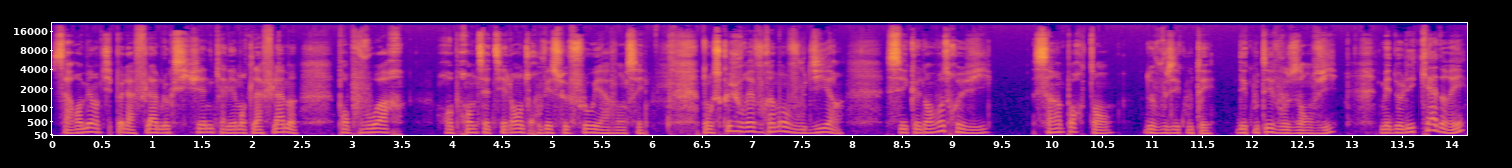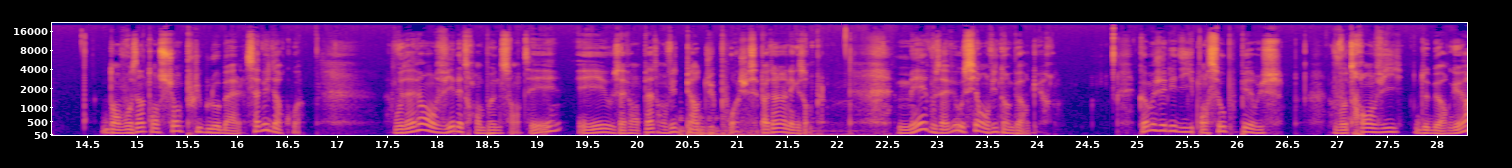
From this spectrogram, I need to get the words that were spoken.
Ça remet un petit peu la flamme, l'oxygène qui alimente la flamme pour pouvoir reprendre cet élan, trouver ce flot et avancer. Donc ce que je voudrais vraiment vous dire, c'est que dans votre vie, c'est important de vous écouter, d'écouter vos envies, mais de les cadrer dans vos intentions plus globales. Ça veut dire quoi? Vous avez envie d'être en bonne santé et vous avez peut-être envie de perdre du poids, je ne sais pas donner un exemple. Mais vous avez aussi envie d'un burger. Comme je l'ai dit, pensez aux poupées russes. Votre envie de burger,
